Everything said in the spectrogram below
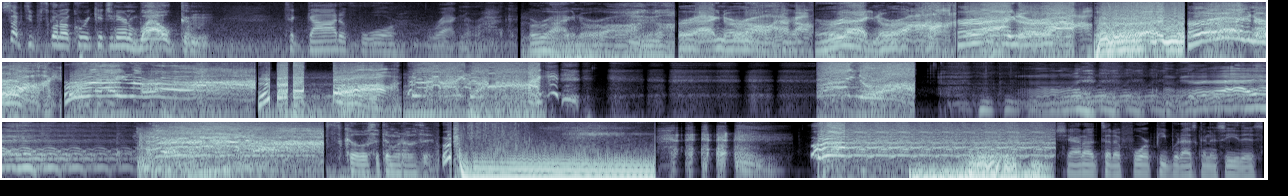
Sup, what's going on? Corey Kitchen here, and welcome to God of War Ragnarok. Ragnarok. Ragnarok. Ragnarok. Ragnarok. Ragnarok. Ragnarok. Ragnarok. Ragnarok. Shout out to the four people that's gonna see this.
